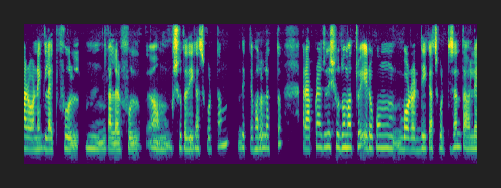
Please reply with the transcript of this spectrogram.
আরও অনেক লাইটফুল কালারফুল সুতা দিয়ে কাজ করতাম। দেখতে ভালো লাগতো। আর আপনারা যদি শুধুমাত্র এরকম বর্ডার দিয়ে কাজ করতে চান, তাহলে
